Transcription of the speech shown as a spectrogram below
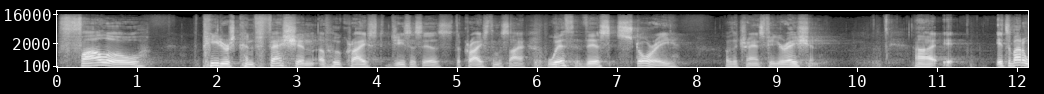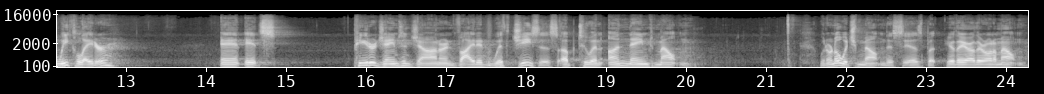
follow Peter's confession of who Christ Jesus is, the Christ, the Messiah, with this story of the transfiguration. Uh, it, it's about a week later, and it's Peter, James, and John are invited with Jesus up to an unnamed mountain. We don't know which mountain this is, but here they are, they're on a mountain.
